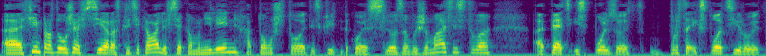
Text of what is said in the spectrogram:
Э, фильм, правда, уже все раскритиковали, все, кому не лень, о том, что это исключительно такое слезовыжимательство, опять использует, просто эксплуатирует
